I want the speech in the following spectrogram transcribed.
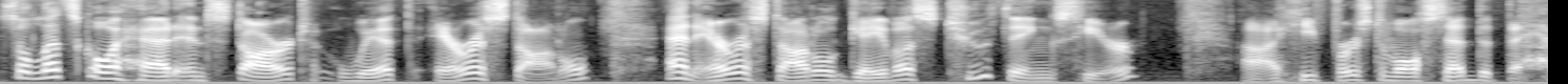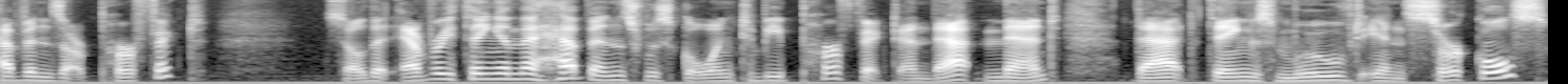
So let's go ahead and start with Aristotle. And Aristotle gave us two things here. Uh, he first of all said that the heavens are perfect so that everything in the heavens was going to be perfect. And that meant that things moved in circles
